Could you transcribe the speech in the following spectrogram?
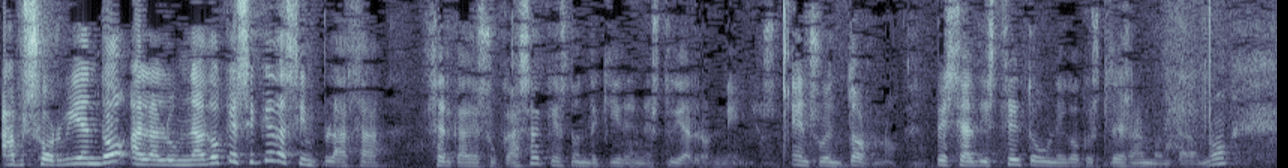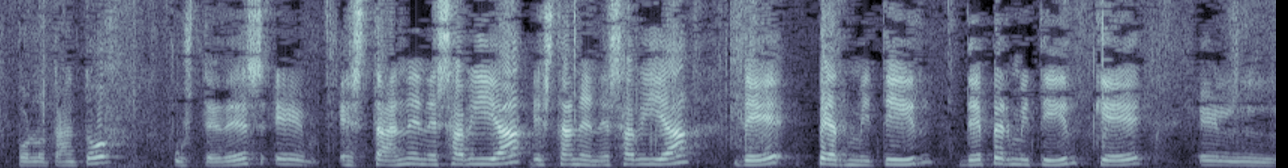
absorbiendo al alumnado que se queda sin plaza cerca de su casa, que es donde quieren estudiar los niños, en su entorno, pese al distrito único que ustedes han montado. ¿no? Por lo tanto, ustedes eh, están en esa vía, están en esa vía de permitir, de permitir que eh,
